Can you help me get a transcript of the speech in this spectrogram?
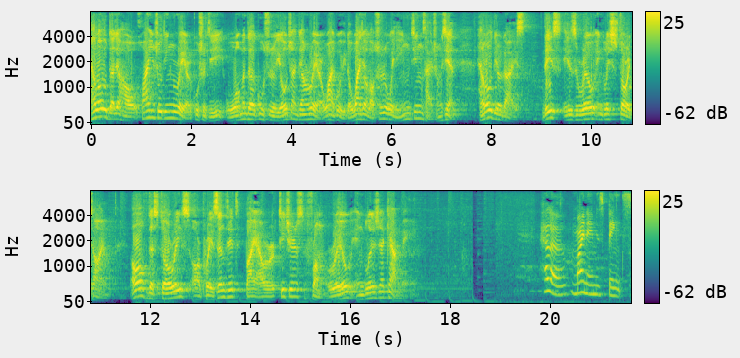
Hello，大家好，欢迎收听瑞尔故事集。我们的故事由湛江瑞尔外国语的外教老师为您精彩呈现。Hello, dear guys. This is Real English Story Time. All of the stories are presented by our teachers from Real English Academy. Hello, my name is Binks.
